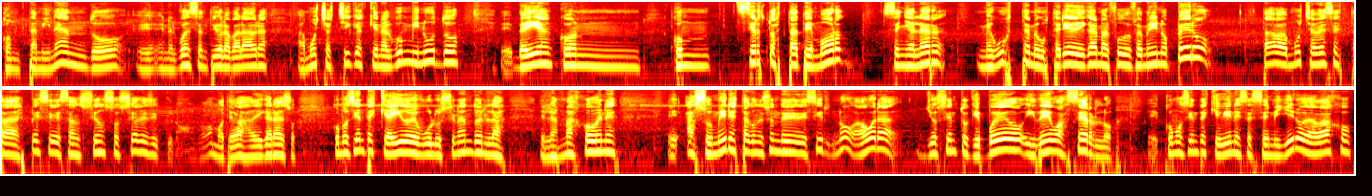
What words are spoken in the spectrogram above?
contaminando, en el buen sentido de la palabra, a muchas chicas que en algún minuto eh, veían con, con cierto hasta temor señalar me gusta, me gustaría dedicarme al fútbol femenino, pero estaba muchas veces esta especie de sanción social, decir, no, ¿cómo te vas a dedicar a eso? ¿Cómo sientes que ha ido evolucionando en las, en las más jóvenes eh, asumir esta condición de decir, no, ahora yo siento que puedo y debo hacerlo? Eh, ¿Cómo sientes que viene ese semillero de abajo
